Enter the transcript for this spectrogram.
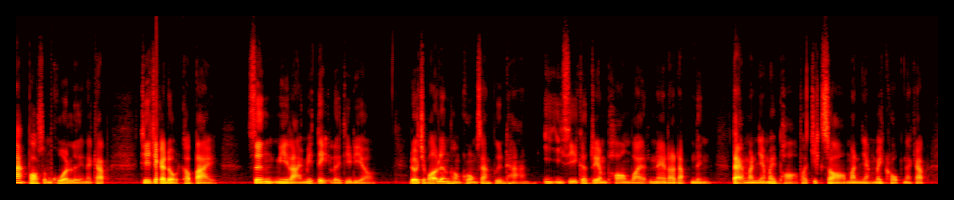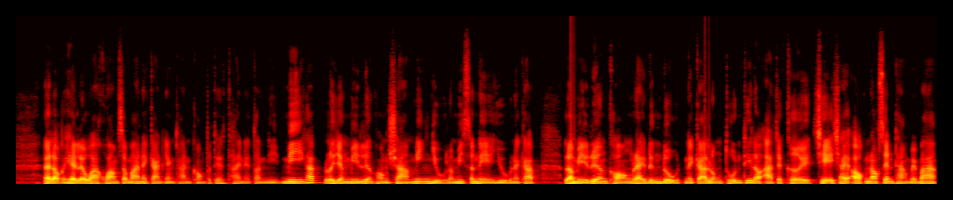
มากพอสมควรเลยนะครับที่จะกระโดดเข้าไป ซึ่งมีหลายมิติเลยทีเดียว โดยเฉพาะเรื่องของโครงสร้างพื้นฐาน EEC ก็เตรียมพร้อมไว้ในระดับหนึ่ง แต่มันยังไม่พอเพราะจิ๊กซอว์มันยังไม่ครบนะครับและเราก็เห็นเลยว่าความสามารถในการแข่งขันของประเทศไทยในตอนนี้มีครับ เรายังมีเรื่องของ charming อยู่เรามีเสน่ห์อยู่นะครับ เรามีเรื่องของแรงดึงดูดในการลงทุนที่เราอาจจะเคยเฉยใช้ออกนอกเส้นทางไปบ้าง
